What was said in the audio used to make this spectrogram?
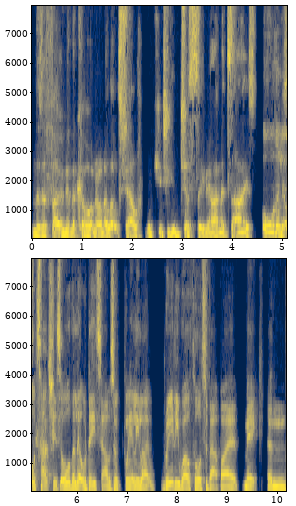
And there's a phone in the corner on a little shelf, which you can just see behind the ties. all the little touches, all the little details are clearly like really well thought about by Mick and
